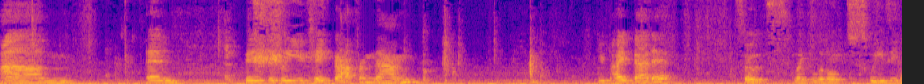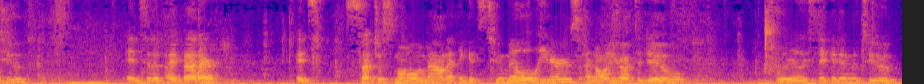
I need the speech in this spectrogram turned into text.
Um, and basically, you take that from them, you pipette it, so it's like a little squeezy tube into the pipetter. It's such a small amount. I think it's two milliliters, and all you have to do is literally stick it in the tube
